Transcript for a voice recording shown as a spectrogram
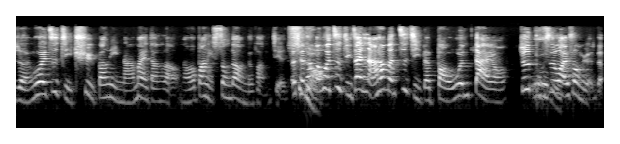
人会自己去帮你拿麦当劳，然后帮你送到你的房间，而且他们会自己再拿他们自己的保温袋哦。就是不是外送员的，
